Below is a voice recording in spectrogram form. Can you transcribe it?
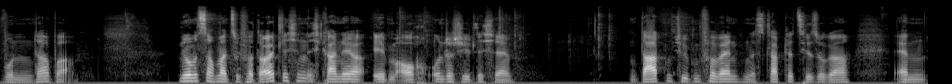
Wunderbar. Nur um es nochmal zu verdeutlichen, ich kann ja eben auch unterschiedliche Datentypen verwenden. Das klappt jetzt hier sogar, ähm,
